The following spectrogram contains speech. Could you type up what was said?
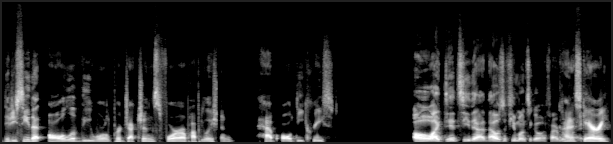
did you see that all of the world projections for our population have all decreased? Oh, I did see that. That was a few months ago, if I remember. Kind of right. scary.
